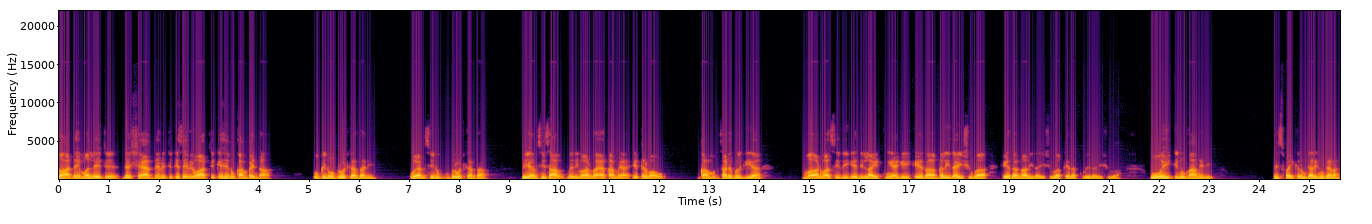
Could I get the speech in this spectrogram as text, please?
ਤੁਹਾਡੇ ਮਹੱਲੇ 'ਚ ਜਾਂ ਸ਼ਹਿਰ ਦੇ ਵਿੱਚ ਕਿਸੇ ਵੀ ਵਾਰਡ 'ਚ ਕਿਸੇ ਨੂੰ ਕੰਮ ਪੈਂਦਾ, ਉਹ ਕਿਹਨੂੰ ਅਪਰੋਚ ਕਰਦਾ ਜੀ? ਉਹ ਐਮਸੀ ਨੂੰ ਅਪਰੋਚ ਕਰਦਾ ਵੀ ਐਮਸੀ ਸਾਹਿਬ, ਮੇਰੀ ਵਾਰਡ ਦਾ ਇਹ ਕੰਮ ਆ, ਇਹ ਕਰਵਾਓ। ਕੰਮ ਸਾਡੇ ਕੋਲ ਕੀ ਆ? ਵਾਰਡ ਵਾਸੀ ਦੀ ਕਿਸੇ ਦੀ ਲਾਈਟ ਨਹੀਂ ਹੈਗੀ, ਕਿਸੇ ਦਾ ਗਲੀ ਦਾ ਇਸ਼ੂ ਆ, ਕਿਸੇ ਦਾ ਨਾਲੀ ਦਾ ਇਸ਼ੂ ਆ, ਕਿਸੇ ਦਾ ਕੂੜੇ ਦਾ ਇਸ਼ੂ ਆ। ਉਹ ਅਸੀਂ ਕਿਹਨੂੰ ਕਹਾਂਗੇ ਜੀ? ਅਸੀਂ ਸਫ਼ਾਈ ਕਰਮਚਾਰੀ ਨੂੰ ਕਹਿਣਾ।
